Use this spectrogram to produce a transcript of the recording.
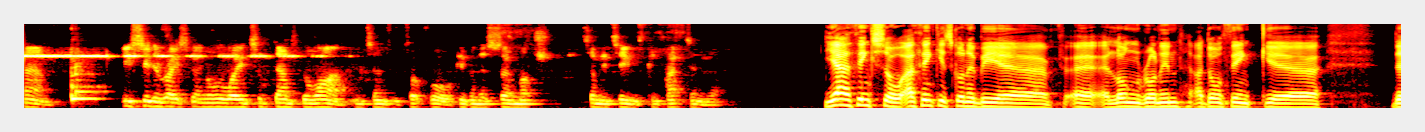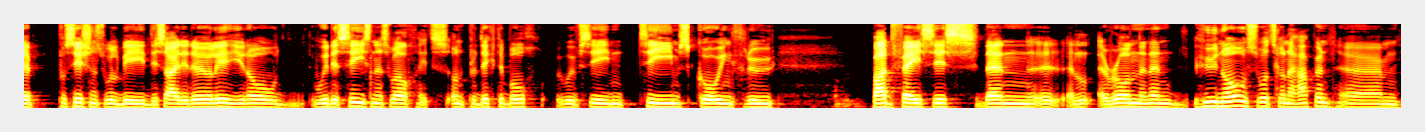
Ham. Do you see the race going all the way to, down to the wire in terms of the top four, given there's so much, so many teams compact in there? Yeah, I think so. I think it's going to be a, a, a long run in. I don't think uh, the positions will be decided early. You know, with the season as well, it's unpredictable. We've seen teams going through bad phases, then a, a run, and then who knows what's going to happen um,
